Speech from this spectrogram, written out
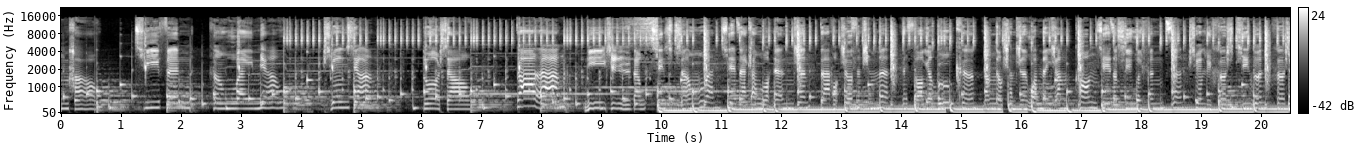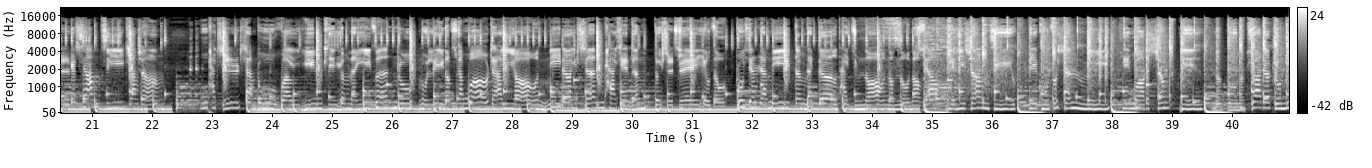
刚好，气氛很微妙，喧嚣多少？大浪，你知道，心事上万，却在看我认真打破这份沉闷，在所有不可能都唱着完美掌控，节奏细微分寸，旋律何时停顿，何时该响起掌声？舞台之上不换音频，用每一分钟努力都向我加油。那些人，对视却又都，不想让你等待的太久。No no no no，表演你生气，别故作神秘，听我的声音，能不能抓得住你？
